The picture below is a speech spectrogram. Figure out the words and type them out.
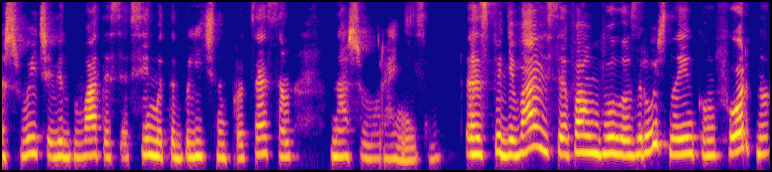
швидше відбуватися всім метаболічним процесам в нашому організмі. Е, Сподіваюся, вам було зручно і комфортно,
